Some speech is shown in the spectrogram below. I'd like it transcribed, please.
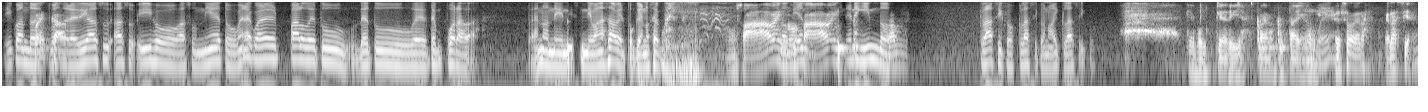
y cuando, pues, cuando le diga a su, a su hijo, a sus nietos, mira, ¿cuál es el palo de tu, de tu eh, temporada? Bueno, ni, ni, ni van a saber porque no se acuerdan. No saben, no, tienen, saben. tienen himnos. Clásicos, clásicos, no hay clásicos. Qué porquería. Bueno, que está bien, hombre. Eso era. Gracias.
